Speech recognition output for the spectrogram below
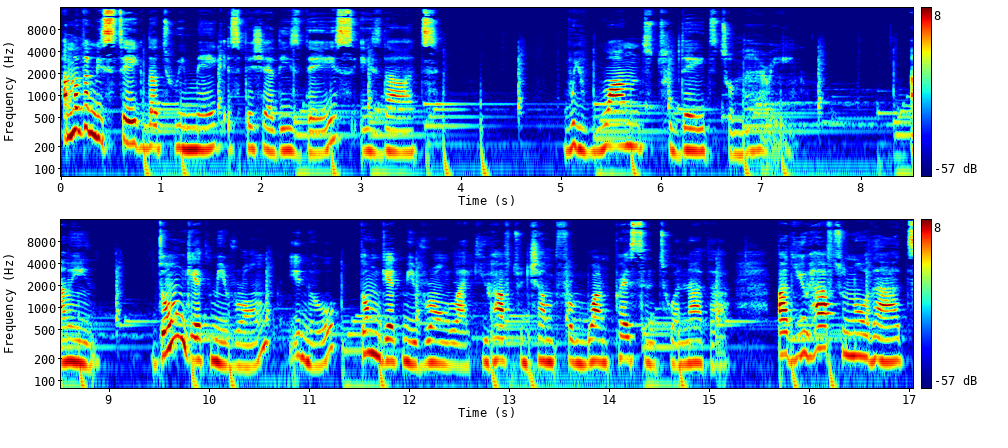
Another mistake that we make, especially these days, is that we want to date to marry. I mean, don't get me wrong, you know, don't get me wrong, like you have to jump from one person to another. But you have to know that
